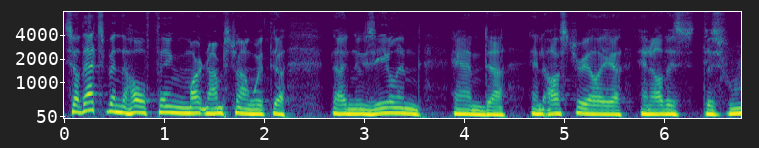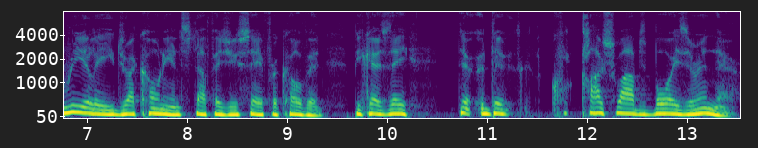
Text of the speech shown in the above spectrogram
So that's been the whole thing, Martin Armstrong, with the, the New Zealand and uh, and Australia and all this this really draconian stuff, as you say, for COVID, because they the, the Klaus Schwab's boys are in there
